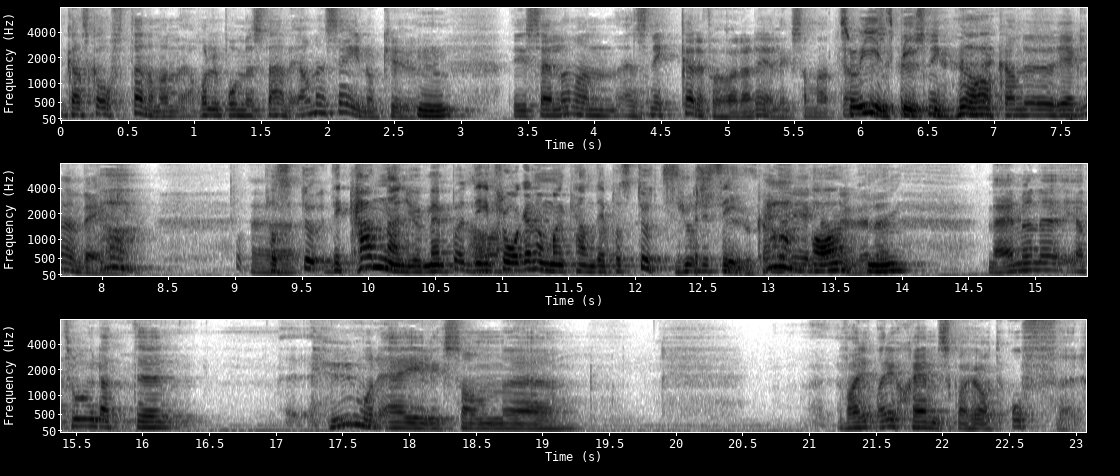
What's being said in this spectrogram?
ganska ofta när man håller på med stand Ja, men säg något kul. Det är sällan man, en snickare får höra det liksom. Att, Så ja, in ska du spik nu. snickra? Ja. Kan du regla en vägg? Stu- det kan han ju, men på, det är frågan om man kan det på studs. Just precis. nu, kan du regla Ja, nu? Eller? mm. Nej, men eh, jag tror väl att eh, humor är ju liksom... Eh, varje, varje skämt ska ha ett offer.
